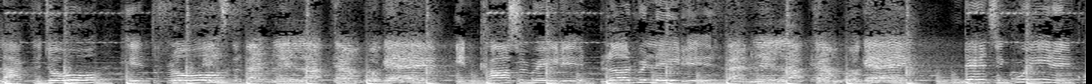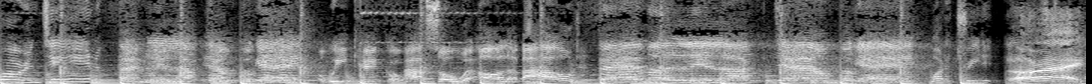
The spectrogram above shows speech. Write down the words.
Lock the door, hit the floor. It's the family lockdown boogie. Incarcerated, blood related. Family lockdown boogie. Dancing queen in quarantine. Family lockdown boogie. We can't go out, so we're all about family lockdown boogie. What a treat it All right.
